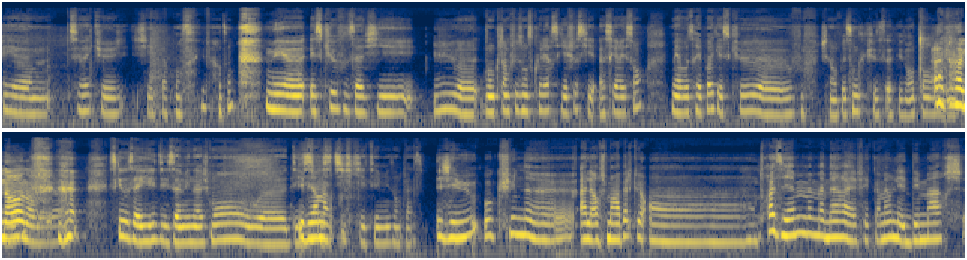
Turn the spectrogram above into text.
Et euh, c'est vrai que j'y ai pas pensé, pardon. Mais euh, est-ce que vous aviez eu euh, donc l'inclusion scolaire, c'est quelque chose qui est assez récent. Mais à votre époque, est-ce que euh, j'ai l'impression que ça fait 20 ans Ah non, non. est-ce que vous avez eu des aménagements ou des eh dispositifs qui étaient mis en place? J'ai eu aucune. Alors, je me rappelle que en... troisième, ma mère avait fait quand même les démarches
